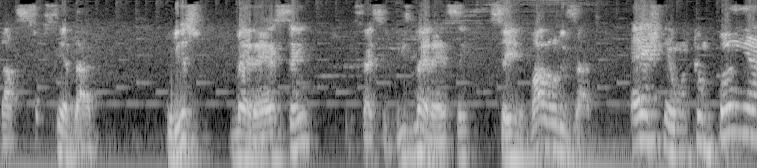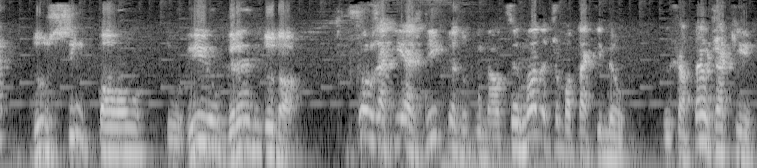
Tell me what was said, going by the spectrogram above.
da sociedade. Por isso, merecem policiais civis merecem ser valorizados. Esta é uma campanha do Simpol do Rio Grande do Norte. Vamos aqui às dicas do final de semana. Deixa eu botar aqui meu, meu chapéu, já que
